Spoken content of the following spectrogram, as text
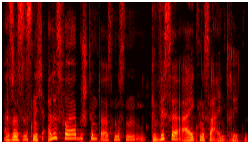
Also es ist nicht alles vorher bestimmt, aber es müssen gewisse Ereignisse eintreten.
